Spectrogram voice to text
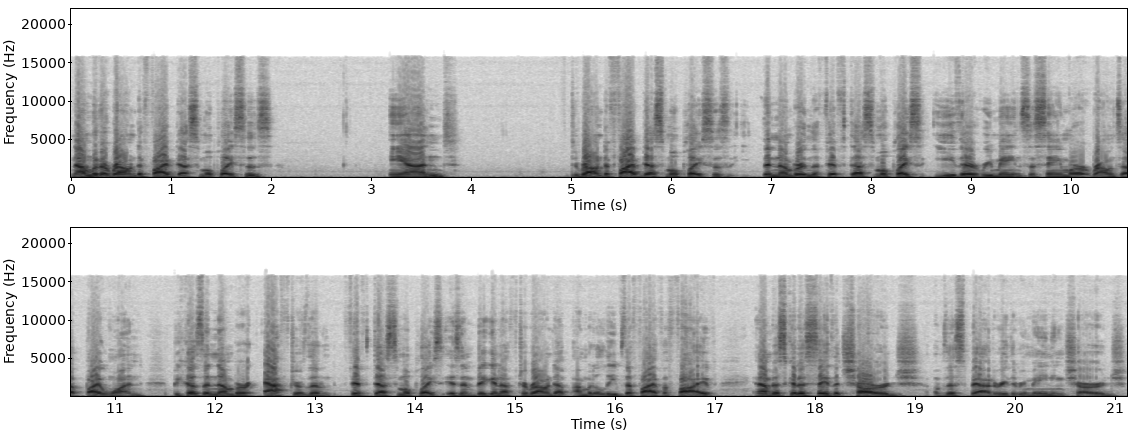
Now I'm going to round to five decimal places. And to round to five decimal places, the number in the fifth decimal place either remains the same or it rounds up by one. Because the number after the fifth decimal place isn't big enough to round up, I'm going to leave the five a five. And I'm just going to say the charge of this battery, the remaining charge,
